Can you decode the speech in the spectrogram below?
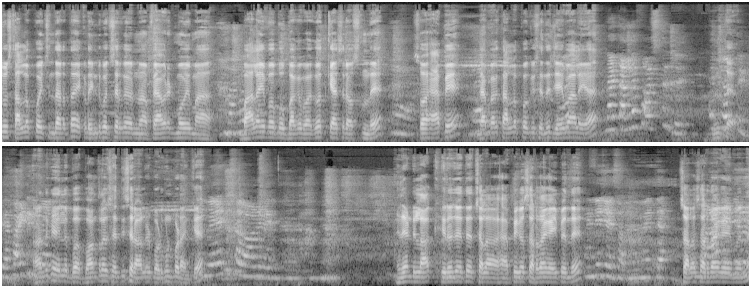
చూసి తల్లొప్పి వచ్చిన తర్వాత ఇక్కడ ఇంటికి వచ్చేసరికి నా ఫేవరెట్ మూవీ మా బాలయ్య బాబు భగ భగవత్ కేసరి వస్తుంది. సో హ్యాపీ దెబ్బకి తల్లొప్పి ఒగ్గేసింది జై బాలయ్య. అంతే. అందుకే వెళ్ళి బొంతలో సర్దిసారు ఆల్రెడీ పడుకుని పోవడానికి. ఇదేంటి లాక్? ఈరోజు అయితే చాలా హ్యాపీగా సరదాగా అయిపోయింది. చాలా సరదాగా అయిపోయింది.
